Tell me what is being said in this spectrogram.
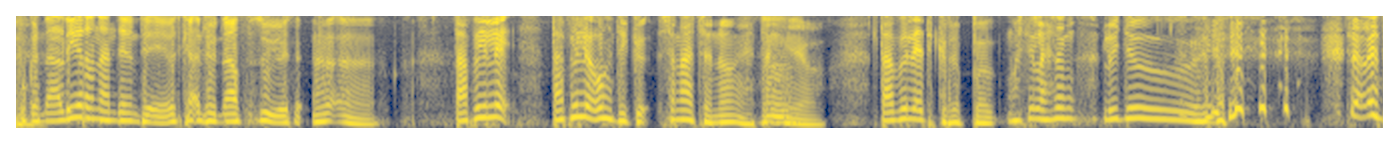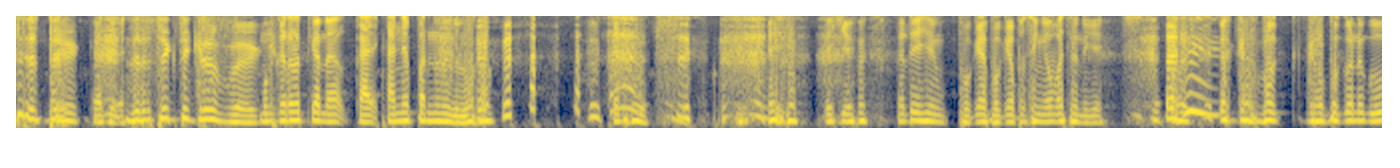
bukan aliran nanti deh, wis gak ada nafsu ya. Heeh. Tapi lek tapi lek wong dige senajan wong ngajeng Hmm. yo. Tapi lek digerebek mesti langsung lucu. Soalnya dredeg, ya. dredeg digerebek. Mengkerut kan kayak kanyepen ngono lho. Iki nanti yang bokeh-bokeh pesing apa jenenge? Gerbek gerbek ngono ku.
